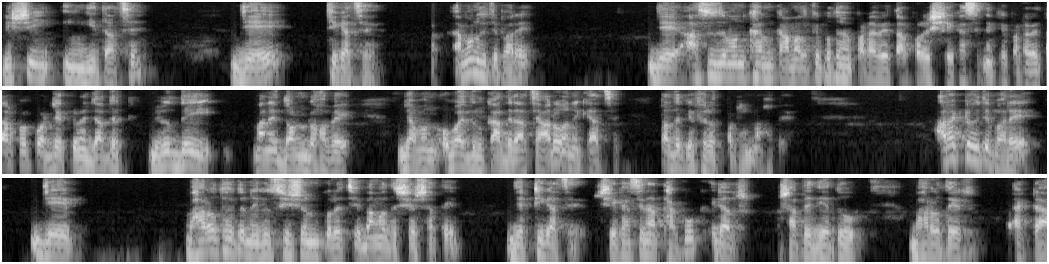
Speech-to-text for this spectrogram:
নিশ্চয়ই ইঙ্গিত আছে যে, ঠিক আছে, এমন হতে পারে যে আসিফুজ্জামান খান কামালকে প্রথমে পাঠাবে, তারপরে শেখ হাসিনাকে পাঠাবে, তারপর পর্যায়ক্রমে যাদের বিরুদ্ধেই মানে দণ্ড হবে, যেমন ওবায়দুল কাদের আছে, আরও অনেকে আছে, তাদেরকে ফেরত পাঠানো হবে। আরেকটা হতে পারে যে, ভারত হয়তো নেগোসিয়েশন করেছে বাংলাদেশের সাথে যে, ঠিক আছে, শেখ হাসিনা থাকুক, এটার সাথে যেহেতু ভারতের একটা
